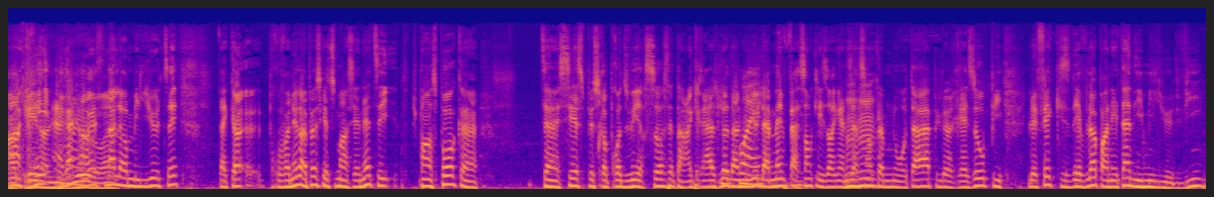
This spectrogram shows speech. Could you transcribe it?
Ancrés dans le à- milieu, en restant ouais. dans leur milieu. tu sais. Fait que, euh, pour revenir un peu à ce que tu mentionnais, tu sais, je pense pas qu'un un CIS puisse reproduire ça, cet ancrage-là, dans le Ouais. milieu de la même façon que les organisations Mhm. communautaires, puis le réseau, puis le fait qu'ils se développent en étant des milieux de vie.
